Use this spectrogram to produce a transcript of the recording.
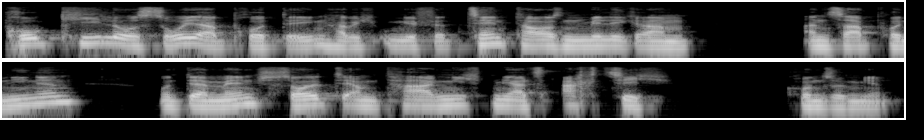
pro Kilo Sojaprotein habe ich ungefähr 10.000 Milligramm an Saponinen und der Mensch sollte am Tag nicht mehr als 80 konsumieren.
